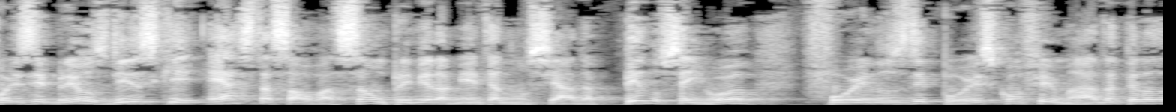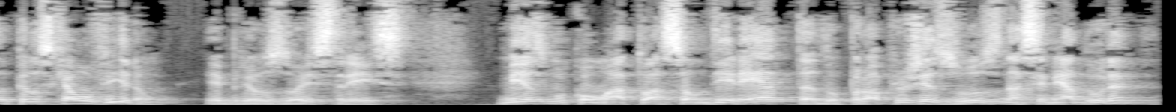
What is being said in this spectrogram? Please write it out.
Pois Hebreus diz que esta salvação, primeiramente anunciada pelo Senhor, foi-nos depois confirmada pelos que a ouviram. Hebreus 2:3. Mesmo com a atuação direta do próprio Jesus na semeadura,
